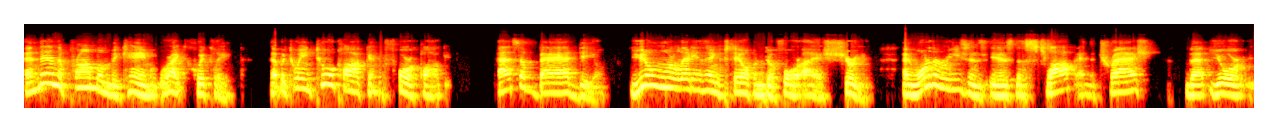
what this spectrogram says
And then the problem became right quickly that between two o'clock and four o'clock, that's a bad deal. You don't want to let anything stay open until four, I assure you. And one of the reasons is the slop and the trash that your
